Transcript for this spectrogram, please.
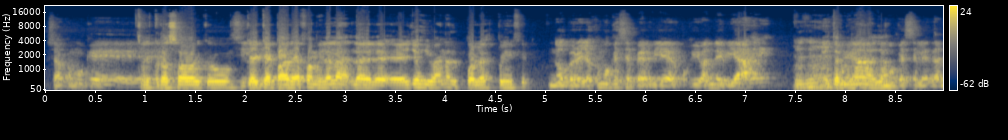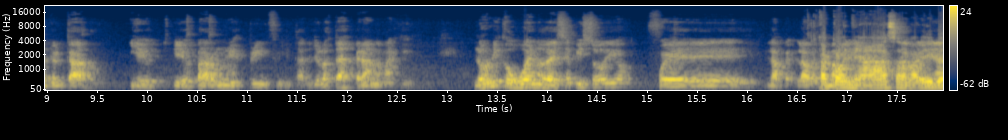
O sea, como que... El crossover que hubo. Sí. Que, que padre de familia, la- la- la- ellos iban al pueblo de Springfield. No, pero ellos como que se perdieron porque iban de viaje Ujú, Ujú. Y como terminaban que, allá. como que se les dañó el carro y ellos, y ellos pararon en Springfield y tal. Yo lo estaba esperando, Mikey. Lo único bueno de ese episodio fue la, la, La coñaza. La marico. coñaza.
